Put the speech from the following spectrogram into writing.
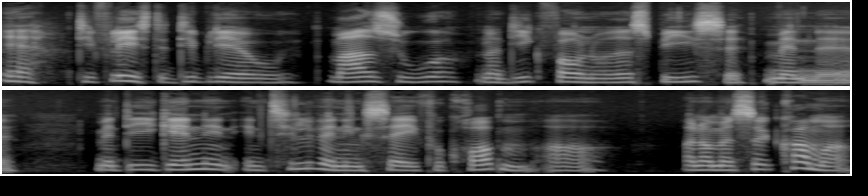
Ja, de fleste, de bliver jo meget sure, når de ikke får noget at spise, men, øh, men det er igen en, en tilvændingssag for kroppen, og, og når man så kommer,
